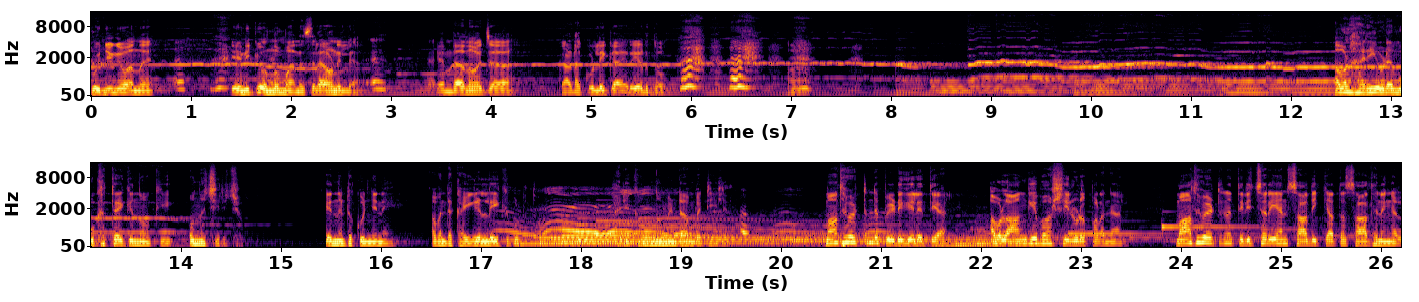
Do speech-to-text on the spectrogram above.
കുഞ്ഞിങ്ങ് വന്നേ. എനിക്കൊന്നും മനസ്സിലാവണില്ല. എന്താന്ന് വെച്ചാ കടക്കുള്ളി കയറി എടുത്തോ. അവൾ ഹരിയുടെ മുഖത്തേക്ക് നോക്കി ഒന്ന് ചിരിച്ചു. എന്നിട്ട് കുഞ്ഞിനെ അവന്റെ കൈകളിലേക്ക് കൊടുത്തു. ഹരിക്കൊന്നും മിണ്ടാൻ പറ്റിയില്ല. മാധവേട്ടന്റെ പീടികയിലെത്തിയാൽ അവൾ ആംഗ്യഭാഷയിലൂടെ പറഞ്ഞാൽ മാധവേട്ടനെ തിരിച്ചറിയാൻ സാധിക്കാത്ത സാധനങ്ങൾ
